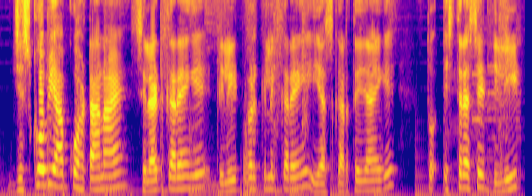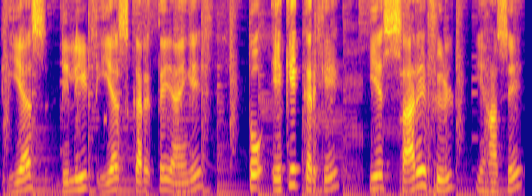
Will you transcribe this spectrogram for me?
जिसको भी आपको हटाना है सिलेक्ट करेंगे डिलीट पर क्लिक करेंगे यस करते जाएँगे। तो इस तरह से डिलीट यस डिलीट यस करते जाएँगे। तो एक एक करके ये सारे फ़ील्ड यहाँ से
